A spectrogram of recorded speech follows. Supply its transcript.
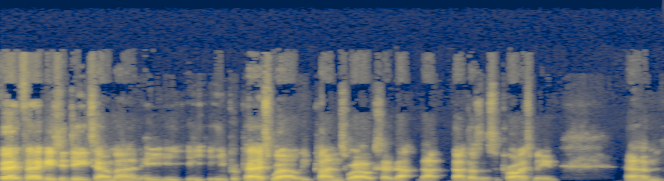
Fer- Fergie's a detail man. He, he he prepares well. He plans well. So that that that doesn't surprise me. Um,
